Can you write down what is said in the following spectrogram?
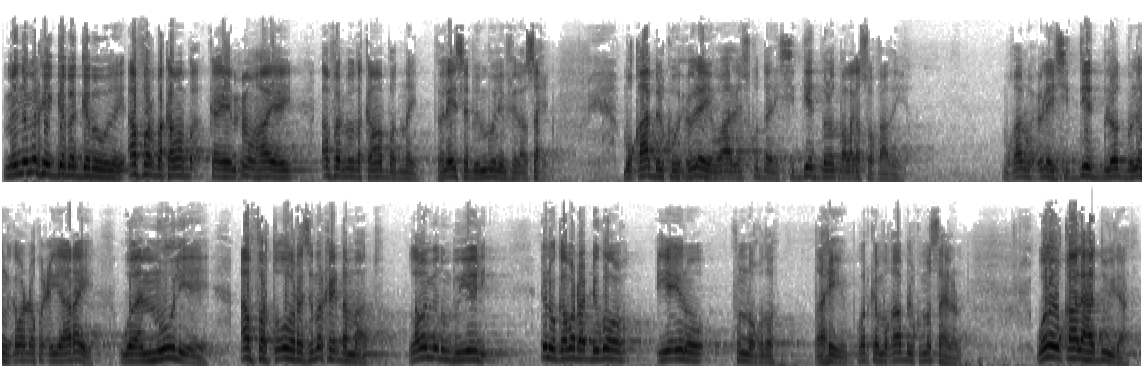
midna markay gebagabowday afarba kamamxuu ahaayey afar bilooda kama badnayn. Falaysa bimulin fi lasaxi muqaabilku wuxuu leeya waa la isku daray sideed bilood baa laga soo qaadaya. Muqaabil wuxuu leeyahy sideed bilood buu ninka ku ciyaaray waa muuli eh. Afarta u horraysa markay dhammaato laba mid unbuu yeeli. Inuu gabadha dhigo iyo inuu ku noqdo. Ayib marka muqaabilku ma sahlan. Walow qaala hadduu yidhaahdo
